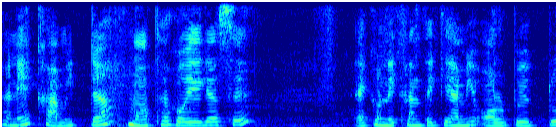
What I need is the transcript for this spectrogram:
এখানে খামিরটা মথা হয়ে গেছে। এখন এখান থেকে আমি অল্প একটু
